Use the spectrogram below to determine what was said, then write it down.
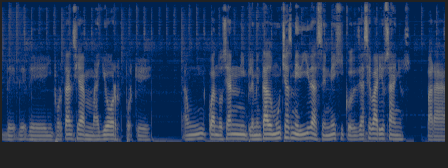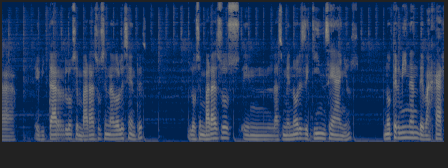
de, importancia mayor porque aun cuando se han implementado muchas medidas en México desde hace varios años para evitar los embarazos en adolescentes, los embarazos en las menores de 15 años no terminan de bajar.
